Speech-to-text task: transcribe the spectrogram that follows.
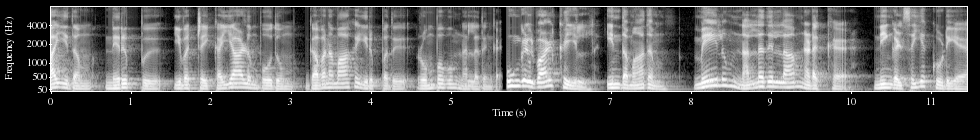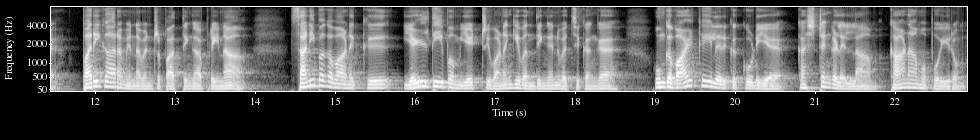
ஆயுதம் நெருப்பு இவற்றை கையாளும் போதும் கவனமாக இருப்பது ரொம்பவும் நல்லதுங்க. உங்கள் வாழ்க்கையில் இந்த மாதம் மேலும் நல்லதெல்லாம் நடக்க நீங்கள் செய்யக்கூடிய பரிகாரம் என்னவென்று பார்த்தீங்க அப்படின்னா சனி பகவானுக்கு எள் தீபம் ஏற்றி வணங்கி வந்தீங்கன்னு வச்சுக்கோங்க. உங்கள் வாழ்க்கையில் இருக்கக்கூடிய கஷ்டங்கள் எல்லாம் காணாமல் போயிடும்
